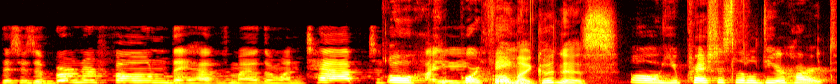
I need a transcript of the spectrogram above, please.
this is a burner phone. They have my other one tapped. Oh, I, you poor thing. Oh my goodness. Oh, you precious little dear heart.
